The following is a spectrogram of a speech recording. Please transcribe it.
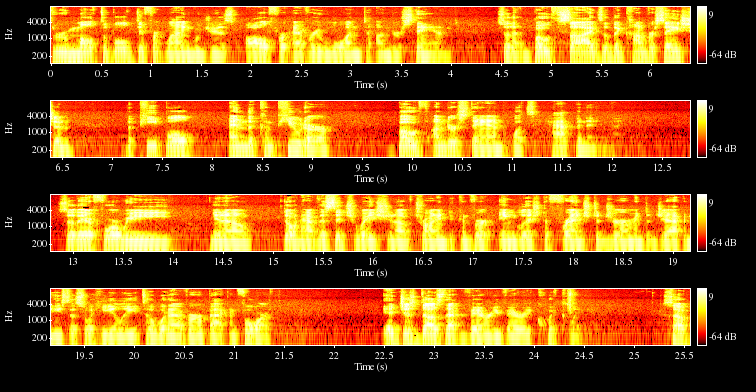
through multiple different languages, all for everyone to understand. So that both sides of the conversation, the people and the computer, both understand what's happening. So therefore, we, you know, don't have the situation of trying to convert English to French to German to Japanese to Swahili to whatever back and forth. It just does that very, very quickly. So,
